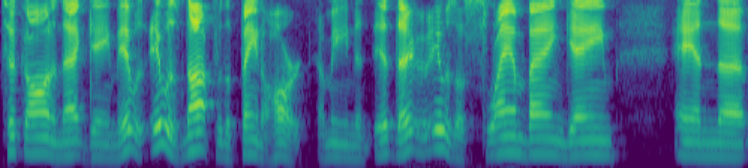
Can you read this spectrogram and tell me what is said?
took on in that game. It was it was not for the faint of heart. I mean, it it was a slam bang game, and uh,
